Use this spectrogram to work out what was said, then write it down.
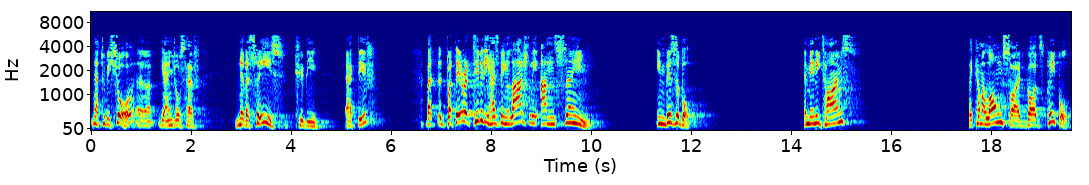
Now, to be sure, uh, the angels have never ceased to be active, but, but their activity has been largely unseen, invisible. And many times, they come alongside God's people.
